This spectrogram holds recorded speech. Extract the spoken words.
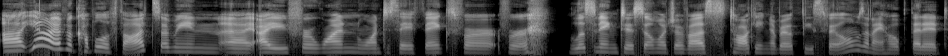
Uh, yeah, I have a couple of thoughts. I mean, uh, I for one want to say thanks for for listening to so much of us talking about these films, and I hope that it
